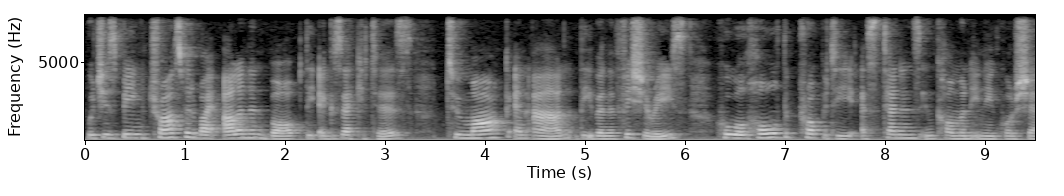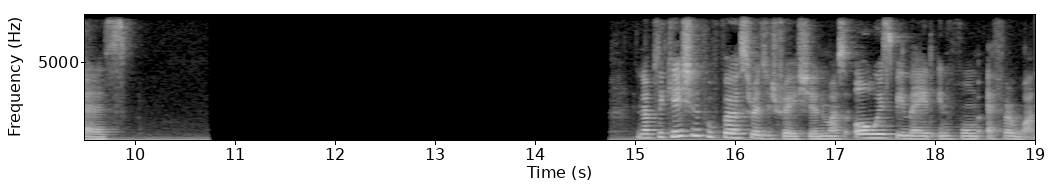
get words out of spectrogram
which is being transferred by Alan and Bob, the executors, to Mark and Anne, the beneficiaries, who will hold the property as tenants in common in equal shares. An application for first registration must always be made in Form FR1.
